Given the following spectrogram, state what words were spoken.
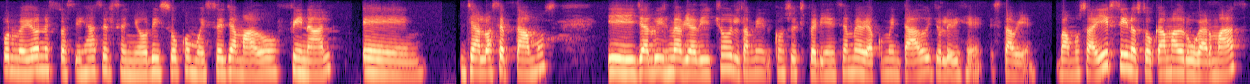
por medio de nuestras hijas, el Señor hizo como ese llamado final, eh, ya lo aceptamos. Y ya Luis me había dicho, él también con su experiencia me había comentado, y yo le dije, está bien, vamos a ir, sí, nos toca madrugar más.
